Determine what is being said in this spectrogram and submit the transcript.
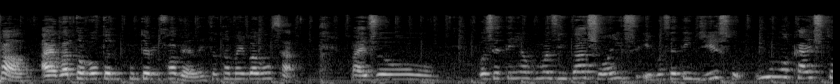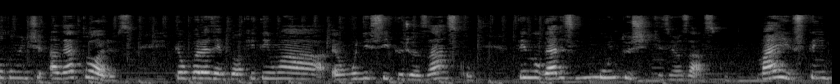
Fala. Aí agora estão voltando com o termo favela, então tá meio bagunçado. Mas o, você tem algumas invasões e você tem disso em locais totalmente aleatórios. Então, por exemplo, aqui tem uma. É um município de Osasco, tem lugares muito chiques em Osasco. Mas tem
